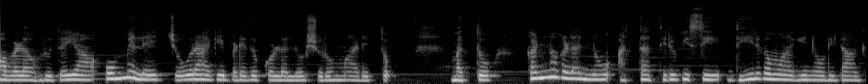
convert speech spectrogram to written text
ಅವಳ ಹೃದಯ ಒಮ್ಮೆಲೆ ಜೋರಾಗಿ ಬಡಿದುಕೊಳ್ಳಲು ಶುರು ಮಾಡಿತ್ತು. ಮತ್ತು ಕಣ್ಣುಗಳನ್ನು ಅತ್ತ ತಿರುಗಿಸಿ ದೀರ್ಘವಾಗಿ ನೋಡಿದಾಗ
